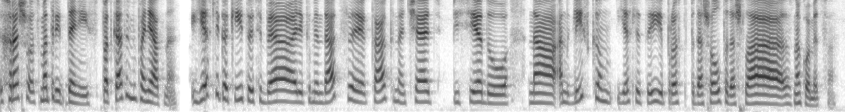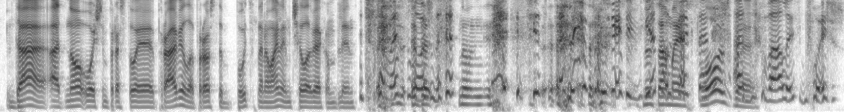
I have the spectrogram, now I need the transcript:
Хорошо, смотри, Денис, с подкатами понятно. Есть ли какие-то у тебя рекомендации, как начать беседу на английском, если ты просто подошел, подошла знакомиться? Да, одно очень простое правило, просто будь нормальным человеком, блин. Это самое Сложное. ну, Ну, самое сложное. Отзывалось больше.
